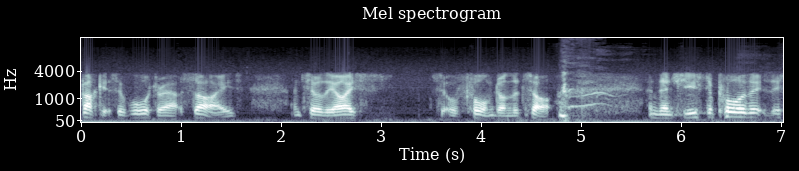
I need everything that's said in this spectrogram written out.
buckets of water outside until the ice sort of formed on the top. and then she used to pour the, this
